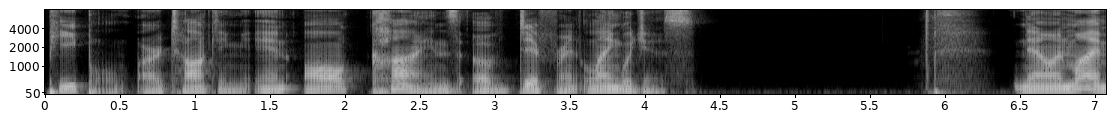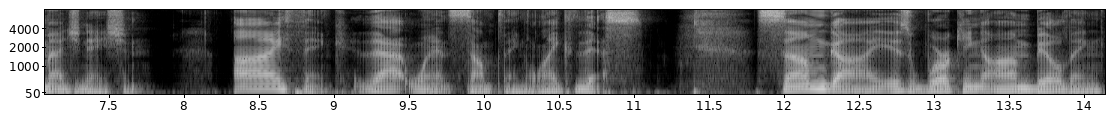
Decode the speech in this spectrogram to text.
people are talking in all kinds of different languages. Now, in my imagination, I think that went something like this. Some guy is working on building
